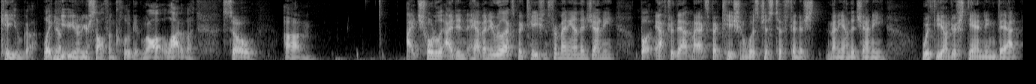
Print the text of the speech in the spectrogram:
Cayuga, like Yep. you, you know yourself included. Well, a lot of us. So. Um, I totally I didn't have any real expectations for Many on the Genny, but after that my expectation was just to finish Many on the Genny with the understanding that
